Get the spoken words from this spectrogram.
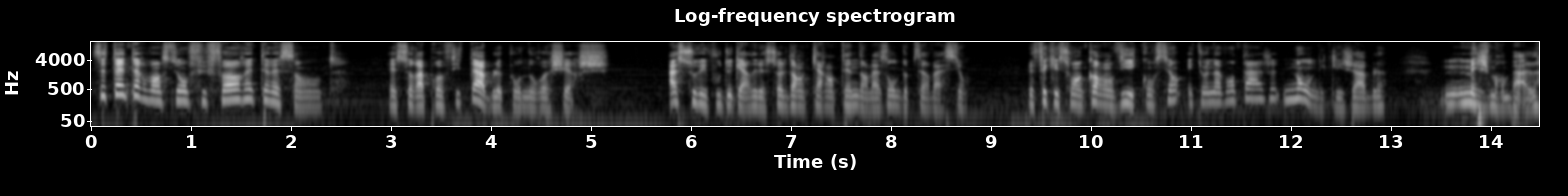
Cette intervention fut fort intéressante. Elle sera profitable pour nos recherches. Assurez-vous de garder le soldat en quarantaine dans la zone d'observation. Le fait qu'il soit encore en vie et conscient est un avantage non négligeable. Mais je m'emballe.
